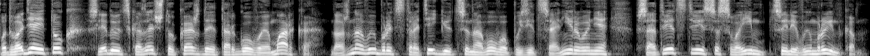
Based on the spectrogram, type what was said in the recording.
Подводя итог, следует сказать, что каждая торговая марка должна выбрать стратегию ценового позиционирования в соответствии со своим целевым рынком.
